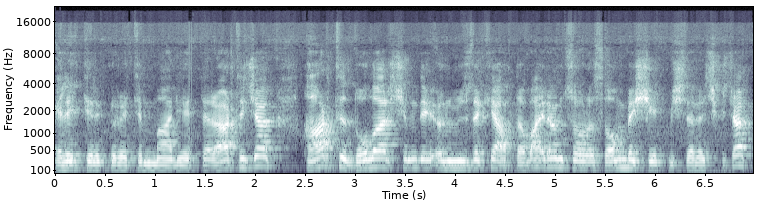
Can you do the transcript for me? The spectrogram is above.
Elektrik üretim maliyetleri artacak. Artı dolar şimdi önümüzdeki hafta bayram sonrası 15.70'lere çıkacak.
